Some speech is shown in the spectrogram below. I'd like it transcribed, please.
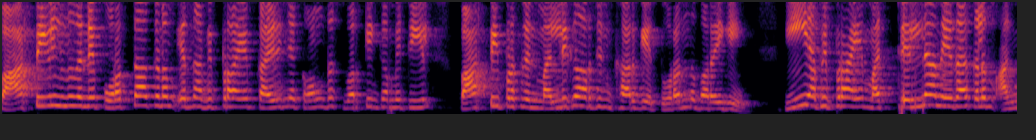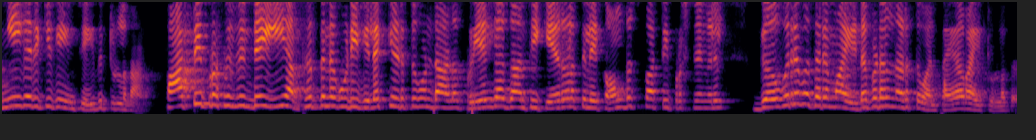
പാർട്ടിയിൽ നിന്ന് തന്നെ പുറത്താക്കണം എന്ന അഭിപ്രായം കഴിഞ്ഞ കോൺഗ്രസ് വർക്കിംഗ് കമ്മിറ്റിയിൽ പാർട്ടി പ്രസിഡന്റ് മല്ലികാർജുൻ ഖാർഗെ തുറന്നു പറയുകയും ഈ അഭിപ്രായം മറ്റെല്ലാ നേതാക്കളും അംഗീകരിക്കുകയും ചെയ്തിട്ടുള്ളതാണ്. പാർട്ടി പ്രസിഡന്റിന്റെ ഈ അഭ്യർത്ഥന കൂടി വിലക്കെടുത്തുകൊണ്ടാണ് പ്രിയങ്ക ഗാന്ധി കേരളത്തിലെ കോൺഗ്രസ് പാർട്ടി പ്രശ്നങ്ങളിൽ ഗൗരവതരമായ ഇടപെടൽ നടത്തുവാൻ തയ്യാറായിട്ടുള്ളത്.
